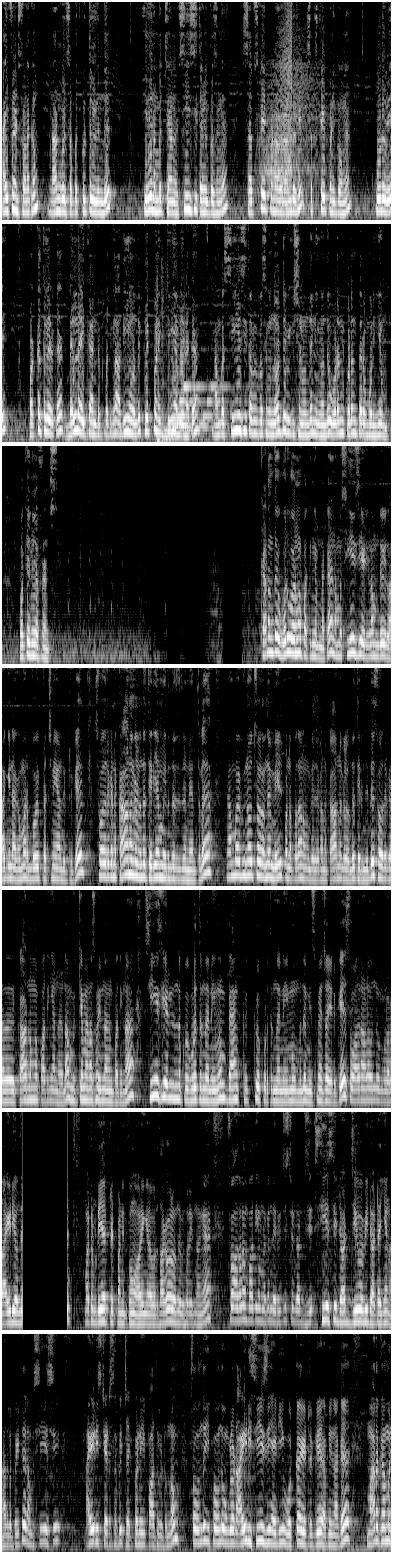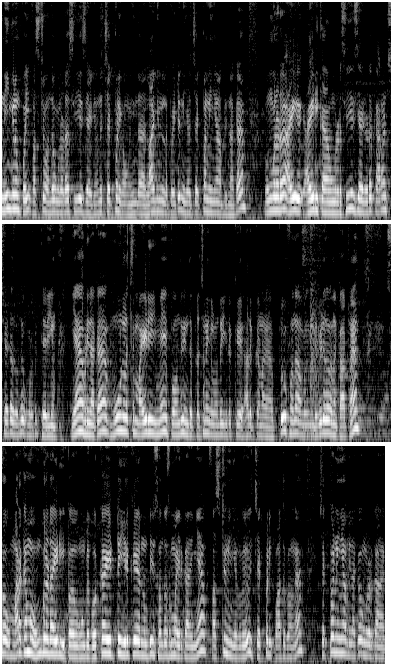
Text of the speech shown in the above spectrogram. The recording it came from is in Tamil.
ஹை ஃப்ரெண்ட்ஸ் வணக்கம். நான் உங்கள் சப்பத் குளத்திலிருந்து இது நம்ம சேனல் சிசி தமிழ் பசங்க. சப்ஸ்கிரைப் பண்ணாத நண்பர்கள் சப்ஸ்கிரைப் பண்ணிக்கோங்க. கூடவே பக்கத்தில் இருக்க பெல் ஐக்கான் இருக்கு பார்த்தீங்களா அதையும் வந்து கிளிக் பண்ணிக்கிட்டீங்க அப்படின்னாக்கா நம்ம சிஎஸ்சி தமிழ் பசங்க நோட்டிஃபிகேஷன் வந்து நீங்கள் வந்து உடனுக்குடன் பெற முடியும். ஓகேங்களா ஃப்ரெண்ட்ஸ் கடந்த ஒரு வாரமாக பார்த்தீங்க அப்படின்னாக்கா நம்ம சிஎஸ்சிஐடிலாம் வந்து லாகின் ஆகாமல் ரொம்பவே பிரச்சனையாக இருந்துட்டு இருக்கு. ஸோ அதற்கான காரணங்கள் வந்து தெரியாமல் இருந்திருந்த நேரத்தில் நம்ம வினோத் சார் வந்து மெயில் பண்ணப்போ தான் நமக்கு இதற்கான காரணங்கள் வந்து தெரிஞ்சது. ஸோ அதுக்கு அது காரணமாக பார்த்தீங்க அப்படின்னா முக்கியமாக என்ன சொல்லியிருந்தாங்கன்னு பார்த்தீங்கன்னா சிஎஸ்சிஐடிலேருந்து கொடுத்திருந்த நேமும் பேங்க்குக்கு கொடுத்திருந்த நேமும் வந்து மிஸ்மேட்ச் ஆகிருக்கு ஸோ அதனால் வந்து உங்களோட ஐடி வந்து மற்றும் டீஆக்டிவேட் பண்ணியிருக்கோம் அப்படிங்கிற ஒரு தகவல் வந்து சொல்லியிருந்தாங்க. ஸோ அதெல்லாம் பார்த்தீங்க அப்படின்னாக்கா இந்த register dot CSC dot GOV dot IN அதில் போயிட்டு நம்ம சிஎஸ்சி ஐடி ஸ்டேட்டஸை போய் செக் பண்ணி பார்த்துக்கிட்டு இருந்தோம். ஸோ வந்து இப்போ வந்து உங்களோட ஐடி சிஎஸ்சி ஐடி ஒர்க் ஆகிட்டு இருக்கு அப்படின்னாக்க மறக்காமல் நீங்களும் போய் ஃபஸ்ட்டு வந்து உங்களோட சிஎஸ்சி ஐடி வந்து செக் பண்ணிக்கோங்க. இந்த லாகின்ல போயிட்டு நீங்கள் செக் பண்ணீங்க அப்படின்னாக்க உங்களோட ஐ ஐடி உங்களோட சிஎஸ்சி ஐடியோட கரண்ட் ஸ்டேட்டஸ் வந்து உங்களுக்கு தெரியும். ஏன் அப்படின்னாக்கா மூணு லட்சம் ஐடியுமே இப்போ வந்து இந்த பிரச்சனைகள் வந்து இருக்குது அதுக்கான ப்ரூஃப் வந்து நான் உங்களுக்கு இந்த வீடியோவில் நான் காட்டுறேன். ஸோ மறக்காமல் உங்களோட ஐடி இப்போ உங்களுக்கு ஒர்க் ஆகிட்டு இருக்கு அப்படின்னு சந்தோஷமாக இருக்காதீங்க. ஃபஸ்ட்டு நீங்கள் செக் பண்ணி பார்த்துக்கோங்க. செக் பண்ணீங்க அப்படின்னாக்கா உங்களுக்கான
